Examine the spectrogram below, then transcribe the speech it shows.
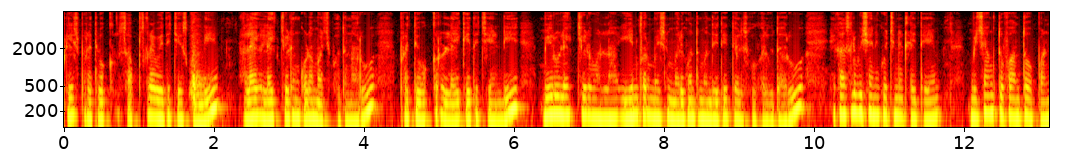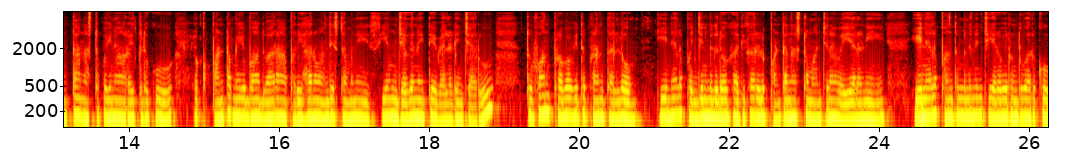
ప్లీజ్ ప్రతి ఒక్కరు సబ్స్క్రైబ్ అయితే చేసుకోండి. అలాగే లైక్ చేయడం కూడా మర్చిపోతున్నారు. ప్రతి ఒక్కరూ లైక్ అయితే చేయండి. మీరు లైక్ చేయడం వల్ల ఈ ఇన్ఫర్మేషన్ మరికొంతమంది అయితే తెలుసుకోగలుగుతారు. ఇక అసలు విషయానికి వచ్చినట్లయితే మిజాంగ్ తుఫాన్తో పంట నష్టపోయిన రైతులకు యొక్క పంట మేబా ద్వారా పరిహారం అందిస్తామని సీఎం జగన్ అయితే వెల్లడించారు. తుఫాన్ ప్రభావిత ప్రాంతాల్లో ఈ నెల పద్దెనిమిదిలోగా అధికారులు పంట నష్టం అంచనా వేయాలని ఈ నెల పంతొమ్మిది నుంచి ఇరవై రెండు వరకు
